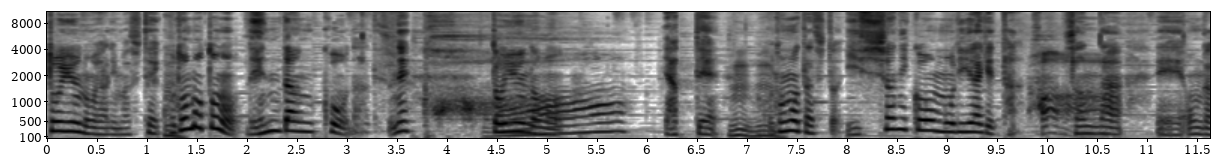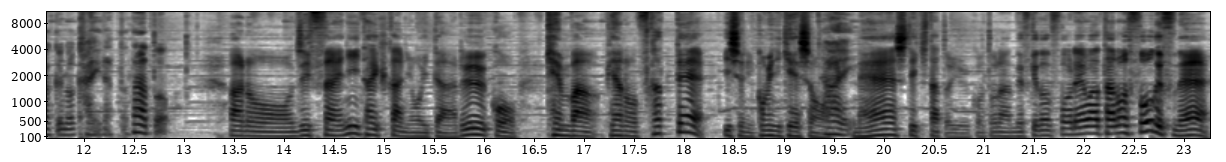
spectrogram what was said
というのをやりまして、子供との連弾コーナーですね。というのをやってうんうん。子供たちと一緒にこう盛り上げた、はあ。そんな、えー音楽の会だったなと。あの実際に体育館に置いてあるこう鍵盤ピアノを使って一緒にコミュニケーションをはい。ね、してきたということなんですけどそれは楽しそうですね。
